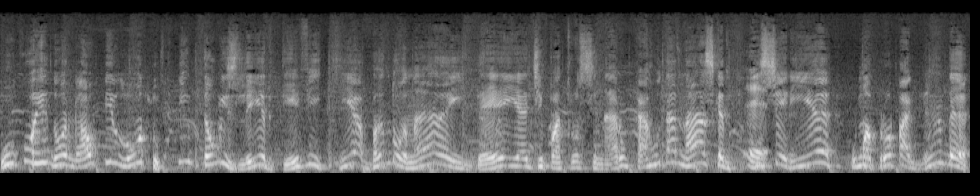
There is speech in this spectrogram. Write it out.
o corredor lá, o piloto. Então o Slayer teve que abandonar a ideia de patrocinar o carro da NASCAR, É. que seria uma propaganda,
